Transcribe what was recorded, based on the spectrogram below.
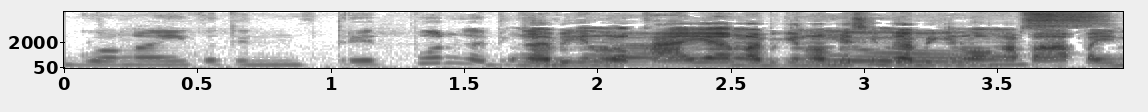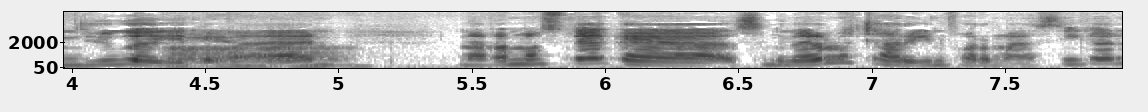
gue nggak ngikutin tweet pun nggak bikin nggak bikin lo gua- kaya, nggak bikin lo miskin, nggak bikin lo ngapa-ngapain juga gitu Ah, kan. Nah kan maksudnya kayak sebenarnya lo cari informasi kan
